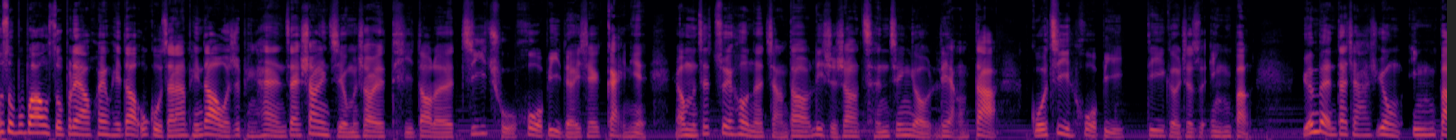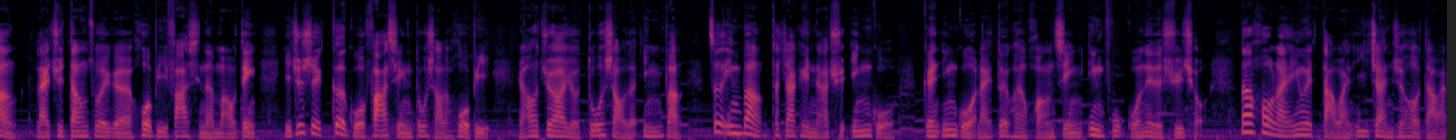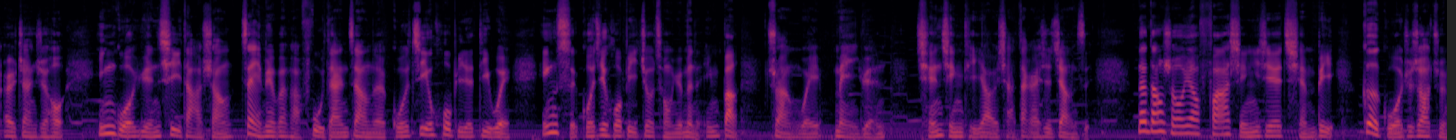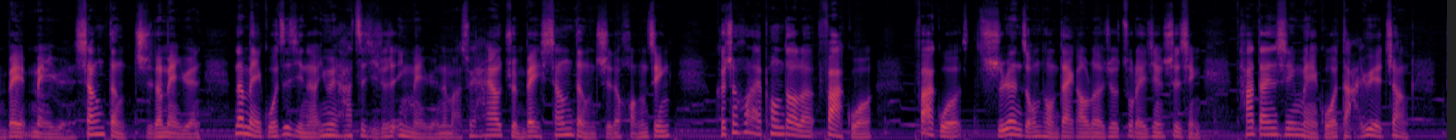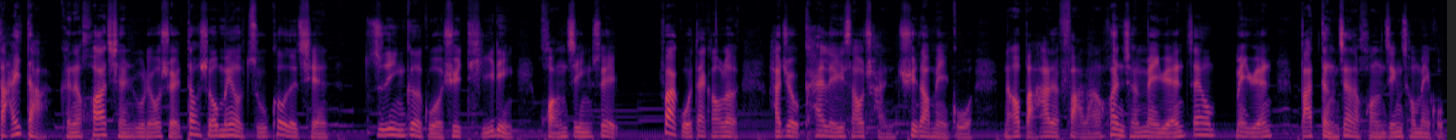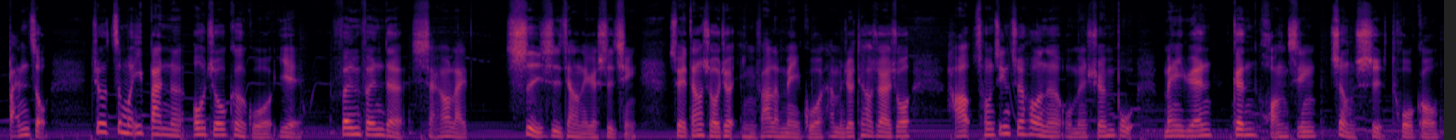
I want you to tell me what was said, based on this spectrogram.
无所不包，无所不聊，欢迎回到五谷杂粮频道，我是平汉。在上一集我们稍微提到了基础货币的一些概念，然后我们在最后呢讲到历史上曾经有两大国际货币，第一个就是英镑。原本大家用英镑来去当做一个货币发行的锚定，也就是各国发行多少的货币，然后就要有多少的英镑。这个英镑大家可以拿去英国，跟英国来兑换黄金，应付国内的需求。那后来因为打完一战之后，打完二战之后，英国元气大伤，再也没有办法负担这样的国际货币的地位，因此国际货币就从原本的英镑转为美元。前情提要一下，大概是这样子。那当时候要发行一些钱币，各国就是要准备美元相等值的美元。那美国自己呢，因为他自己就是印美元的嘛，所以他要准备相等值的黄金。可是后来碰到了法国，法国时任总统戴高乐就做了一件事情，他担心美国打越仗打一打，可能花钱如流水，到时候没有足够的钱支应各国去提领黄金，所以。法国戴高乐，他就开了一艘船去到美国，然后把他的法郎换成美元，再用美元把等价的黄金从美国搬走。就这么一般呢，欧洲各国也纷纷的想要来试一试这样的一个事情，所以当时候就引发了美国，他们就跳出来说：好，从今之后呢，我们宣布美元跟黄金正式脱钩。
